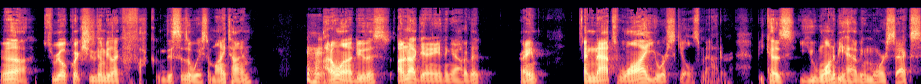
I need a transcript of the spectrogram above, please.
yeah, it's real quick. She's going to be like, fuck, this is a waste of my time. Mhm. I don't want to do this. I'm not getting anything out of it. Right. And that's why your skills matter because you want to be having more sex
